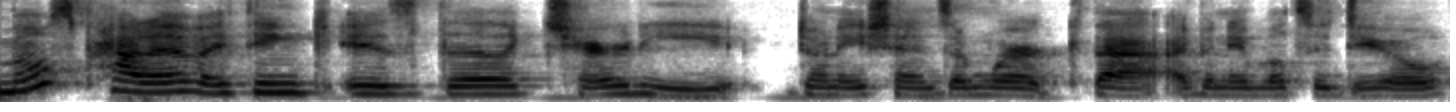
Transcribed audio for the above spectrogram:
Most proud of i think is the like charity donations and work that i've been able to do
